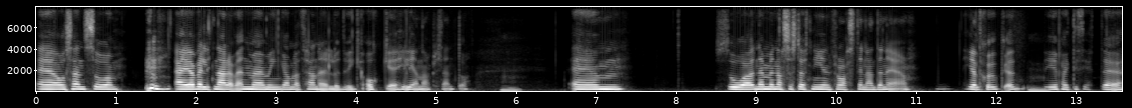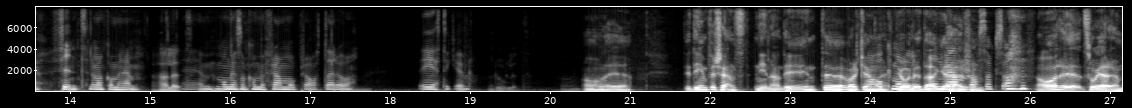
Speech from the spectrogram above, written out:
Eh, och sen så är jag väldigt nära vän med min gamla tränare Ludvig och eh, Helena Present då. Ehm, så nej men alltså stöttningen från Vadstena den är helt sjuk. Eh, Det är faktiskt jättefint när man kommer hem. Härligt. Ehm, många som kommer fram och pratar och det är jättekul. Ja, det är, det är din förtjänst Nina, det är inte varken Ja, jag eller Dagge många här. andras Som, också. ja, det, så är det.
